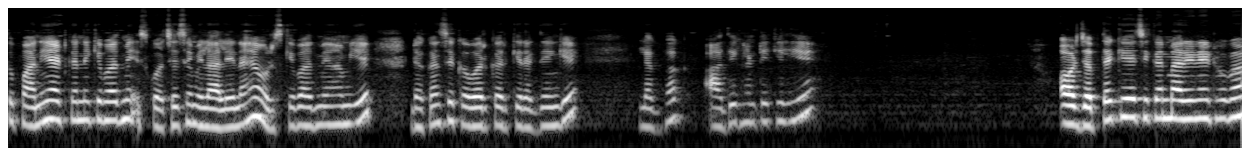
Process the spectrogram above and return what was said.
तो पानी ऐड करने के बाद में इसको अच्छे से मिला लेना है और उसके बाद में हम ये ढक्कन से कवर करके रख देंगे, लगभग आधे घंटे के लिए। और जब तक ये चिकन मैरिनेट होगा,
